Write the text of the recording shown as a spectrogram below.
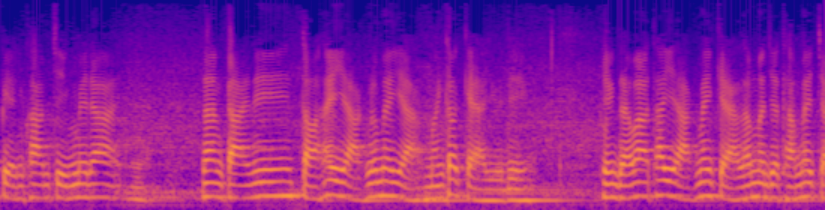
เปลี่ยนความจริงไม่ได้ ร่างกายนี้ต่อให้อยากหรือไม่อยากมันก็แก่อยู่ดี เพียงแต่ว่าถ้าอยากไม่แก่แล้วมันจะทำให้ใจ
